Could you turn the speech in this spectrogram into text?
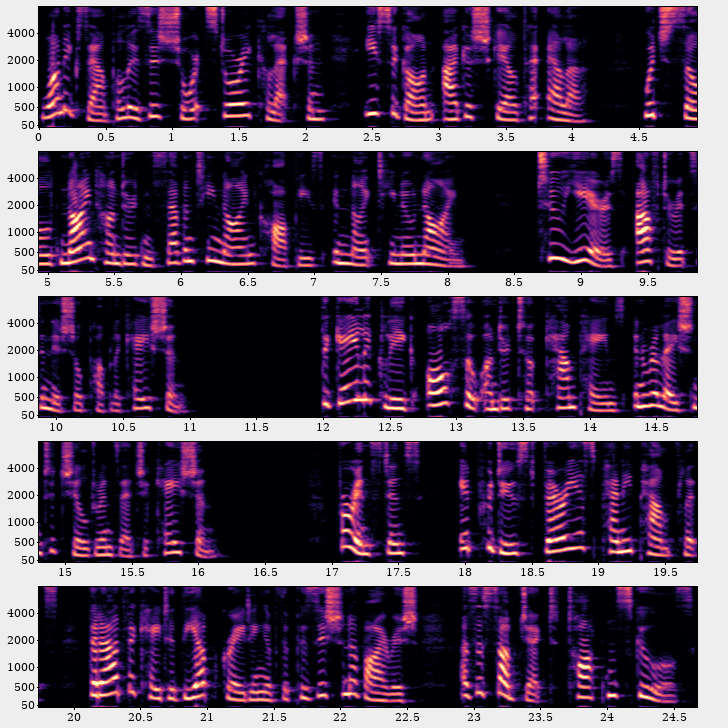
One example is his short story collection Íosagán agus Scéalta Eile, which sold 979 copies in 1909, two years after its initial publication. The Gaelic League also undertook campaigns in relation to children's education. For instance, it produced various penny pamphlets that advocated the upgrading of the position of Irish as a subject taught in schools,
